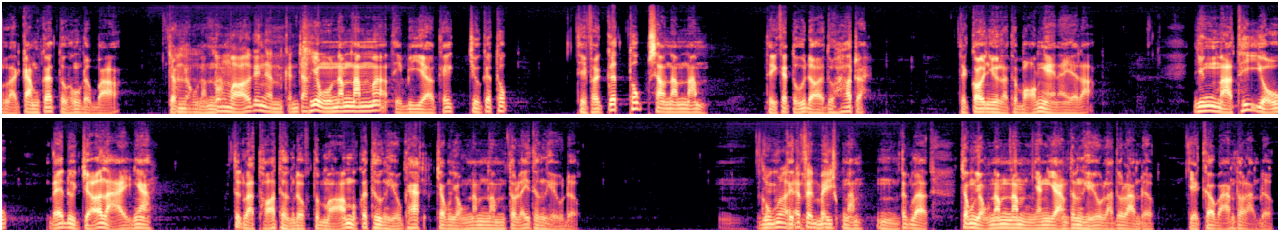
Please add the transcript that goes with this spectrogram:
là cam kết tôi không được bỏ trong vòng năm năm không mở cái ngành cạnh tranh. Ví dụ 5 năm á, thì bây giờ cái chưa kết thúc thì phải kết thúc sau 5 năm. Thì cái tuổi đời tôi hết rồi. Thì coi như là tôi bỏ nghề này rồi đó. Nhưng mà thí dụ để tôi trở lại nha tức là thỏa thuận được tôi mở một cái thương hiệu khác trong vòng 5 năm tôi lấy thương hiệu được. Cũng là F&B. mấy chục năm. Ừ, tức là trong vòng 5 năm nhận dạng thương hiệu là tôi làm được. Về cơ bản tôi làm được.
